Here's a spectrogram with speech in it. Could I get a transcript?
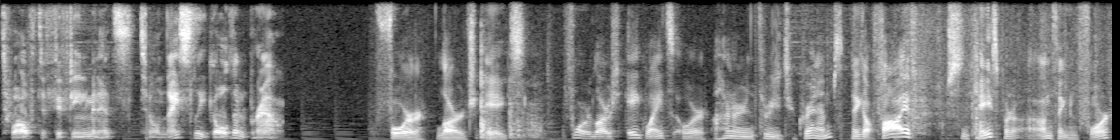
12 to 15 minutes till nicely golden brown. Four large eggs. Four large egg whites or 132 grams. They got five, just in case, but I'm thinking four.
